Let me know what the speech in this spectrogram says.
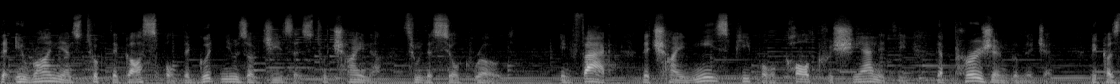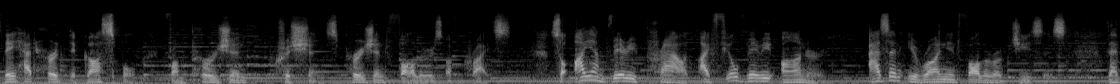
The Iranians took the gospel, the good news of Jesus, to China through the Silk Road. In fact, the Chinese people called Christianity the Persian religion because they had heard the gospel from Persian Christians, Persian followers of Christ. So I am very proud, I feel very honored as an Iranian follower of Jesus that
